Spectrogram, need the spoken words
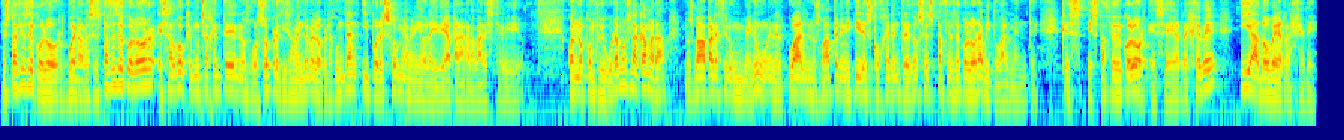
Espacios de color. Bueno, los espacios de color es algo que mucha gente en los workshops precisamente me lo preguntan y por eso me ha venido la idea para grabar este vídeo. Cuando configuramos la cámara nos va a aparecer un menú en el cual nos va a permitir escoger entre dos espacios de color habitualmente, que es espacio de color sRGB y Adobe RGB.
